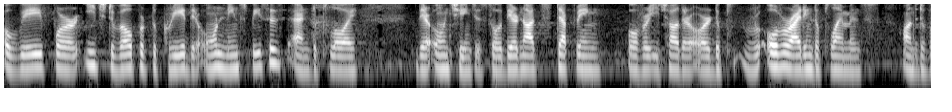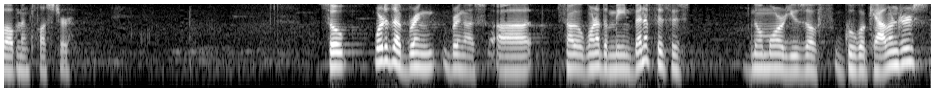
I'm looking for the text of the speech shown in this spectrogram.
a way for each developer to create their own namespaces and deploy their own changes. So they're not stepping over each other or de overriding deployments on the development cluster. So where does that bring, bring us? Uh, so one of the main benefits is no more use of Google Calendars.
